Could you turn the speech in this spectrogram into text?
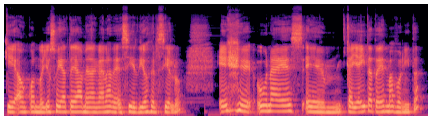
que aun cuando yo soy atea me dan ganas de decir Dios del cielo. Eh, una es, eh, calladita te ves más bonita.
